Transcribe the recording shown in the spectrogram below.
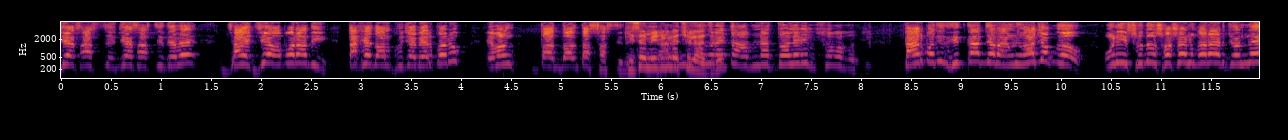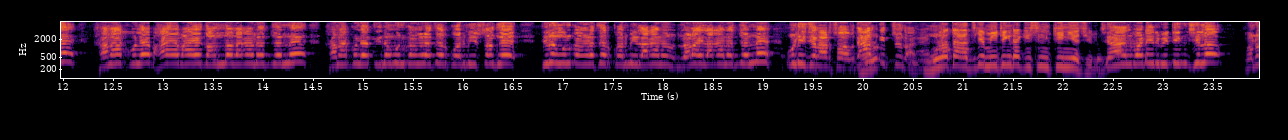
যে শাস্তি যে শাস্তি দেবে যা যে অপরাধী তাকে দল খুঁজে বের করুক এবং তার দল তার শাস্তি কিসের মিটিংটা ছিল আজকে? তো আপনার দলেরই সভাপতি। তার প্রতি ধিৎকার জানায় উনি অযোগ্য। উনি শুধু শোষণ করার জন্য খানাকুলে ভাইয়ে ভাইয়ে দ্বন্দ্ব লাগানোর জন্য খানাকুলে তৃণমূল কংগ্রেসের কর্মীর সঙ্গে তৃণমূল কংগ্রেসের কর্মী লাগানোর লড়াই লাগানোর জন্য উনি জেলার সভাপতি। আর কিছু নয়। মূলত আজকে মিটিংটা কি কি নিয়েছিল জেনারেল বডির মিটিং ছিল। কোনো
